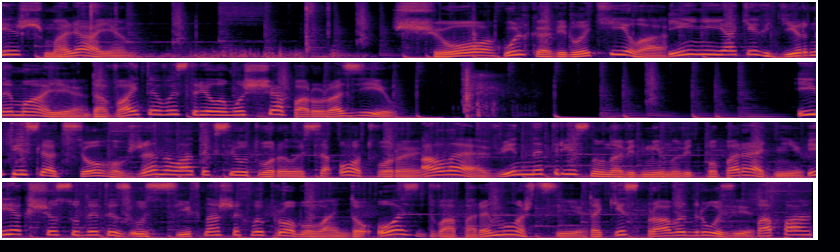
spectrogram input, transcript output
і шмаляємо. Що? Кулька відлетіла, і ніяких дір немає. Давайте вистрілимо ще пару разів. І після цього вже на латексі утворилися отвори. Але він не тріснув на відміну від попередніх. І якщо судити з усіх наших випробувань, то ось два переможці. Такі справи, друзі. Па-па!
